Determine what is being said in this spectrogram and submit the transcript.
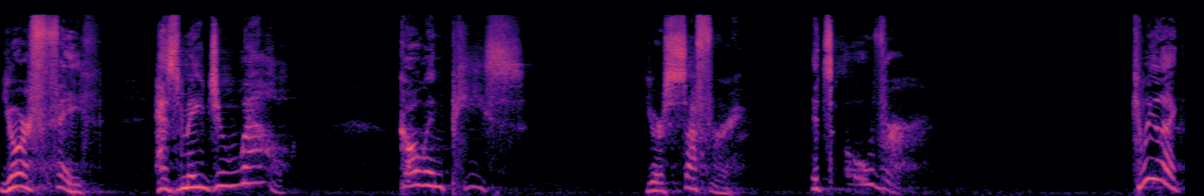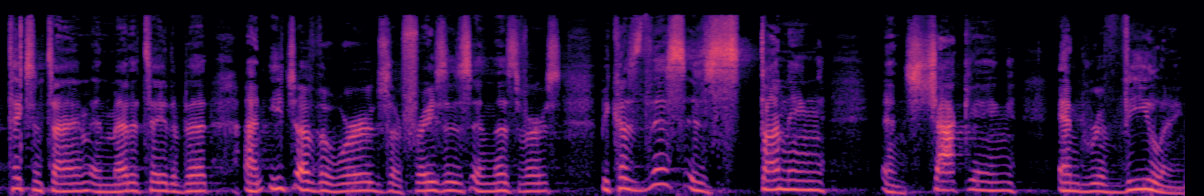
your faith has made you well. Go in peace. Your suffering, it's over. Can we like take some time and meditate a bit on each of the words or phrases in this verse? Because this is stunning and shocking and revealing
